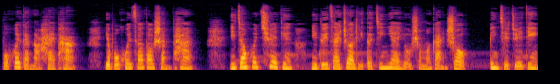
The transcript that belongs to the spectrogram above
不会感到害怕，也不会遭到审判。你将会确定你对在这里的经验有什么感受，并且决定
